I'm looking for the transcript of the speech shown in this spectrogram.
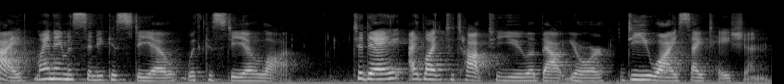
Hi, my name is Cindy Castillo with Castillo Law. Today, I'd like to talk to you about your DUI citation.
